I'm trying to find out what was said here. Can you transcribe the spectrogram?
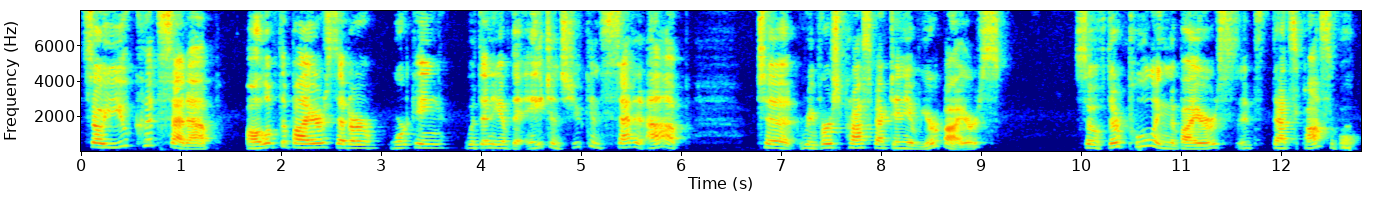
So you could set up all of the buyers that are working with any of the agents. You can set it up to reverse prospect any of your buyers. So if they're pooling the buyers, it's that's possible.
